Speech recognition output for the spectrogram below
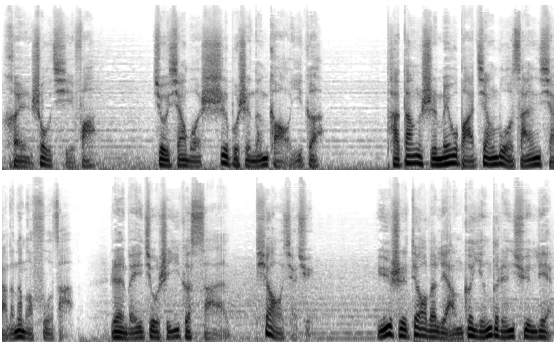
很受启发，就想我是不是能搞一个。他当时没有把降落伞想的那么复杂，认为就是一个伞跳下去。于是调了两个营的人训练，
